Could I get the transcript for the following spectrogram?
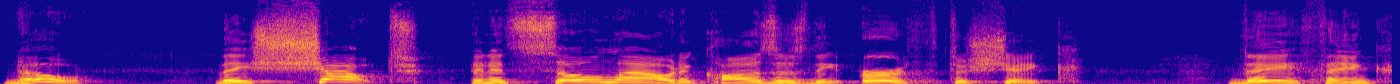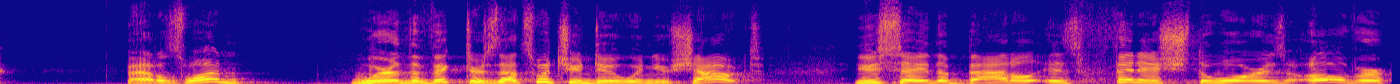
No. They shout, and it's so loud it causes the earth to shake. They think, Battle's won. We're the victors. That's what you do when you shout. You say the battle is finished, the war is over,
